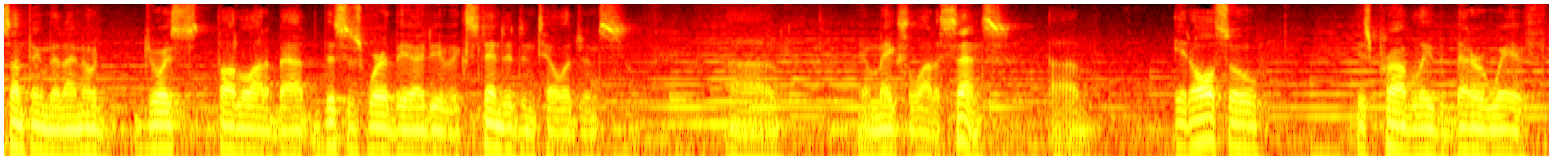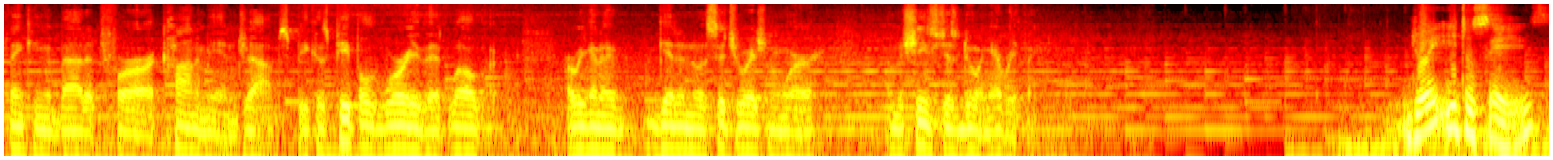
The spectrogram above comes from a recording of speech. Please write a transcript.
something that I know Joi's thought a lot about. This is where the idea of extended intelligence uh, you know, makes a lot of sense. Uh, it also is probably the better way of thinking about it for our economy and jobs because people worry that, well, are we going to get into a situation where a machine's just doing everything? Joi Ito says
